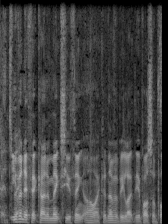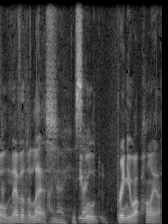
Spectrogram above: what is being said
It's Even if it kind of makes you think, oh, I could never be like the Apostle Paul, Exactly. nevertheless, I know. He's he saying, will bring you up higher.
